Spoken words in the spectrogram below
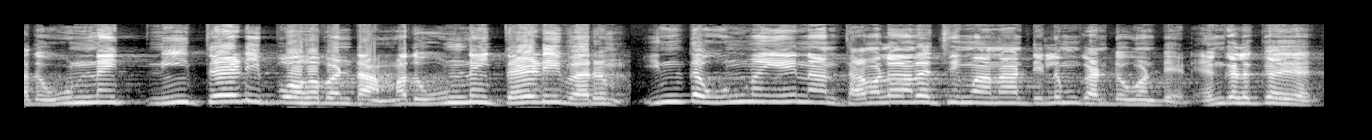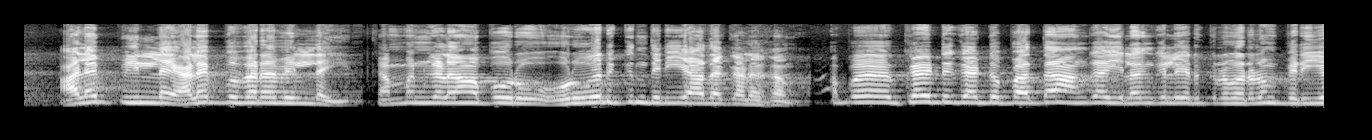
அது உன்னை நீ தேடி போக வேண்டாம். அது உன்னை தேடி வரும். இந்த உண்மையை நான் தமிழாராய்ச்சி மாநாட்டிலும் கண்டு கொண்டேன் எங்களுக்கு அழைப்பு இல்லை அழைப்பு வரவில்லை. கம்பன்களாக அப்போ ஒரு ஒருவருக்கும் தெரியாத கழகம். அப்போ கேட்டு கேட்டு பார்த்தா அங்கே இலங்கையில் இருக்கிறவர்களும் பெரிய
